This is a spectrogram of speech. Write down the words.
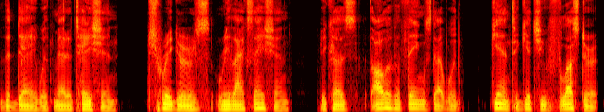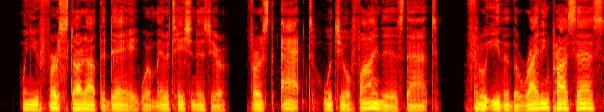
the day with meditation triggers relaxation because all of the things that would begin to get you flustered when you first start out the day, where meditation is your first act, what you'll find is that through either the writing process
